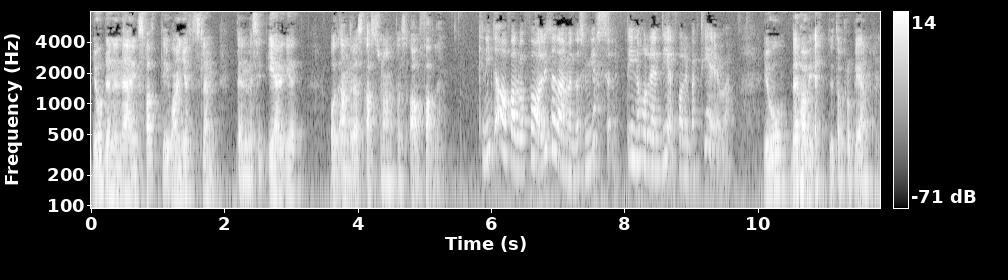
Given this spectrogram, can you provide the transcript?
Jorden är näringsfattig och han gödslar den med sitt eget och de andras astronauternas avfall. Kan inte avfall vara farligt att använda som gödsel? Det innehåller en del farliga bakterier va? Jo, där har vi ett utav problemen.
